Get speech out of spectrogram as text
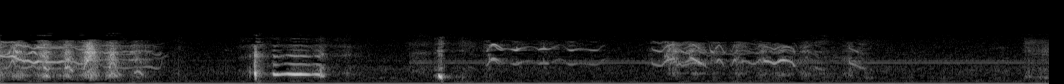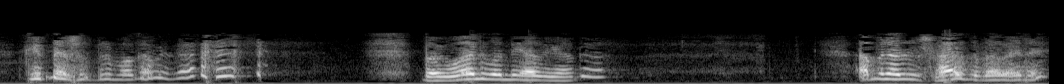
कितना सुंदर मौका मिला। भगवान नहीं आ गया था। अपना जो स्वार्थ भाव है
